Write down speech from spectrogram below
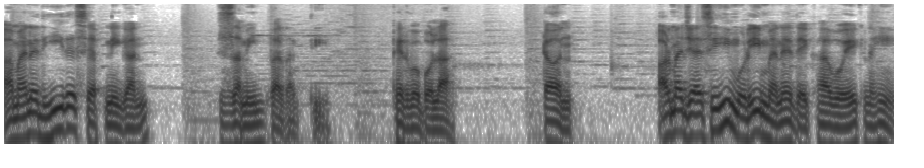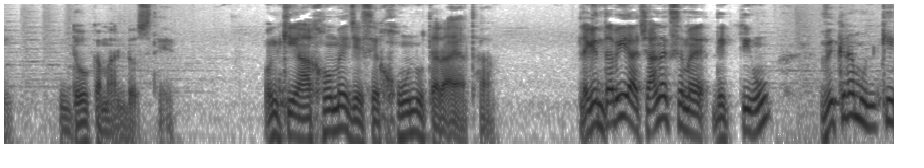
और मैंने धीरे से अपनी गन ज़मीन पर रख दी। फिर वो बोला, टर्न। और मैं जैसी ही मुड़ी, मैंने देखा वो एक नहीं, दो कमांडोस थे। उनकी आँखों में जैसे खून उतर आया था। लेकिन तभी अचानक से मैं देखती हूँ विक्रम उनके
